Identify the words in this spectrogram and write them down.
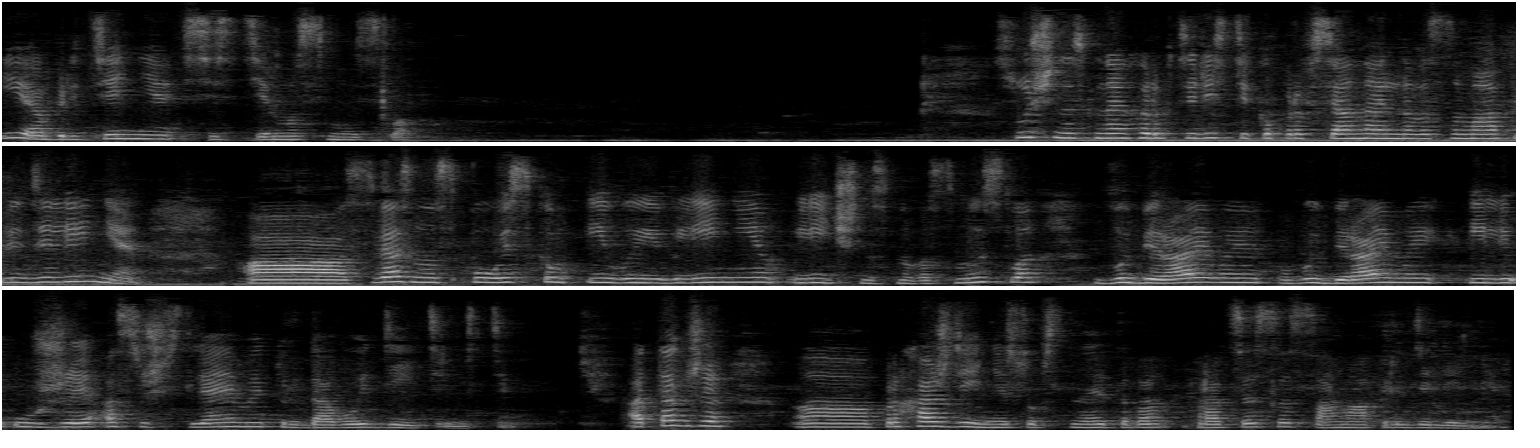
и обретения системы смыслов. Сущностная характеристика профессионального самоопределения – а, связано с поиском и выявлением личностного смысла выбираемой, выбираемой или уже осуществляемой трудовой деятельности, а также а, прохождение, собственно, этого процесса самоопределения.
